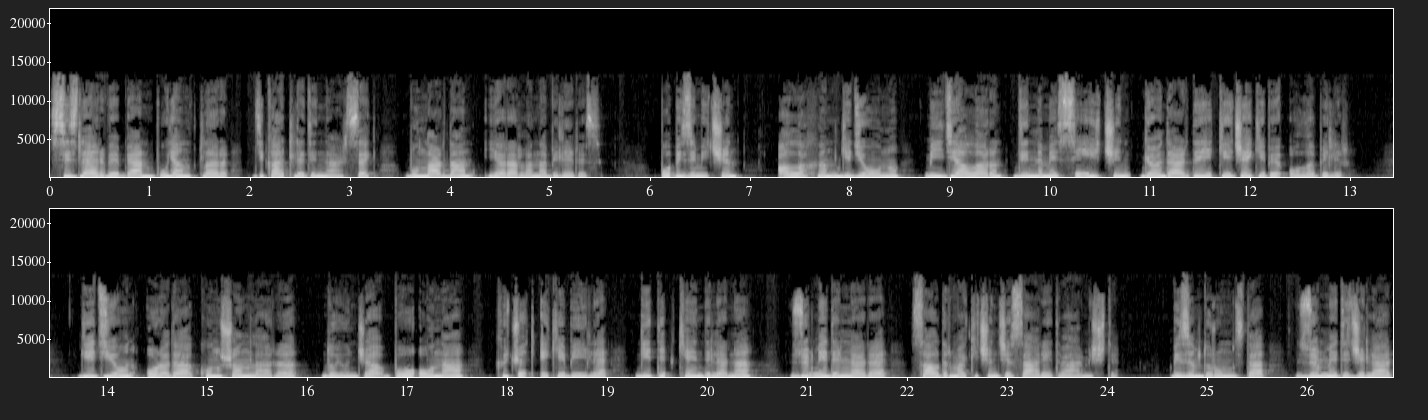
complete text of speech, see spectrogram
Sizler ve ben bu yanıtları dikkatle dinlersek bunlardan yararlanabiliriz. Bu bizim için Allah'ın Gideon'u Midyalıların dinlemesi için gönderdiği gece gibi olabilir. Gideon orada konuşanları duyunca bu ona küçük ekibiyle gidip kendilerine zulmedenlere saldırmak için cesaret vermişti. Bizim durumumuzda zulmediciler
